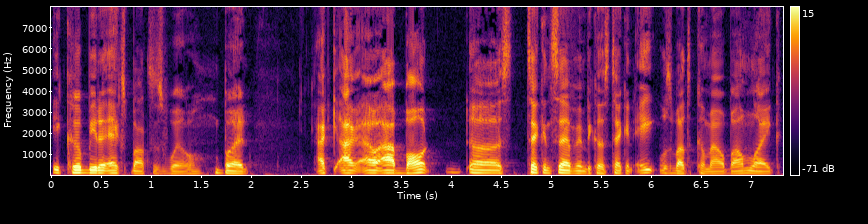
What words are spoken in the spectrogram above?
It could be the Xbox as well, but I I, I bought uh, Tekken Seven because Tekken Eight was about to come out, but I'm like,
